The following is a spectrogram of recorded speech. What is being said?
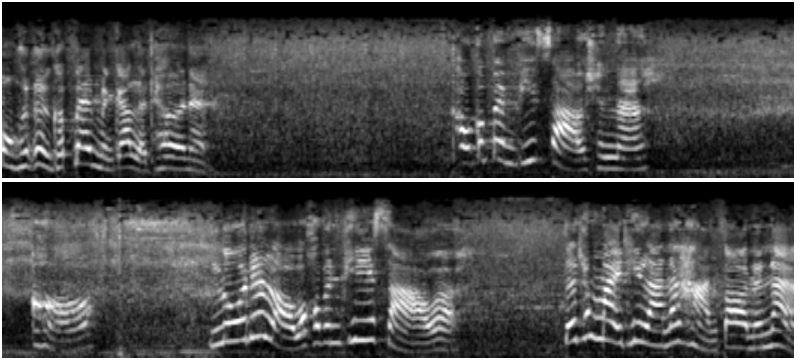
ป็นห่วงคนอื่นเขาเป็นเหมือนกันเหรอเธอเนี่ยเขาก็เป็นพี่สาวฉันนะ อ๋อ รู้ได้วยเหรอว่าเขาเป็นพี่สาวอะแล้วทำไมที่ร้านอาหารตอนนั้นน่ะ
